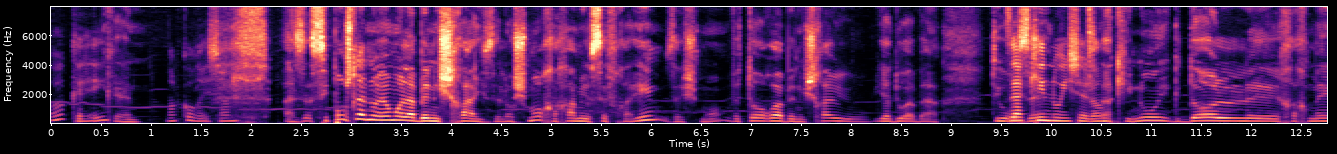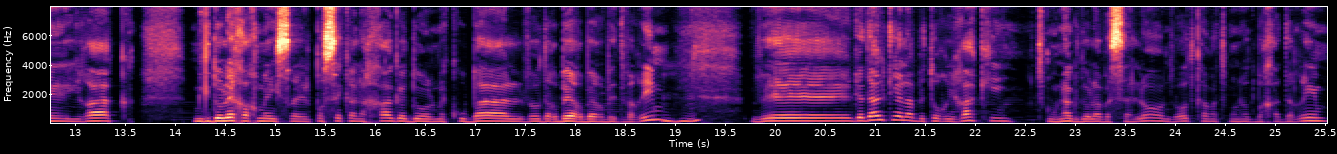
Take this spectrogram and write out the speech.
אוקיי, כן. מה קורה שם? אז הסיפור שלנו היום הוא על הבן איש חי, זה לא שמו, חכם יוסף חיים, זה שמו, ותוארו הבן איש חי הוא ידוע בתיאור זה הזה. הכינוי שלו. הכינוי, גדול אה, חכמי עיראק, מגדולי חכמי ישראל, פוסק הלכה גדול, מקובל, ועוד הרבה הרבה הרבה דברים. מהמם. וגדלתי עליו בתור עיראקי, תמונה גדולה בסלון ועוד כמה תמונות בחדרים.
